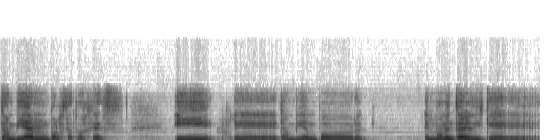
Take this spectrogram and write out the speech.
también por los tatuajes y eh, también por el momento en el que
